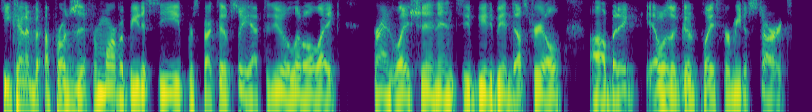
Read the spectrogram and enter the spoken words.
He kind of approaches it from more of a B2C perspective. So you have to do a little like translation into B2B industrial. Uh, but it, it was a good place for me to start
